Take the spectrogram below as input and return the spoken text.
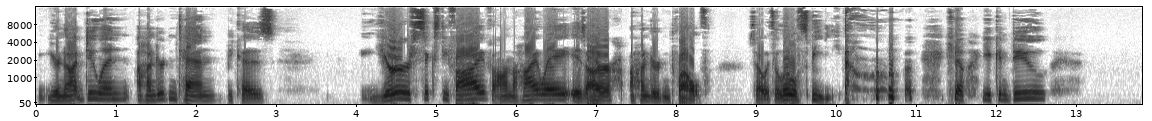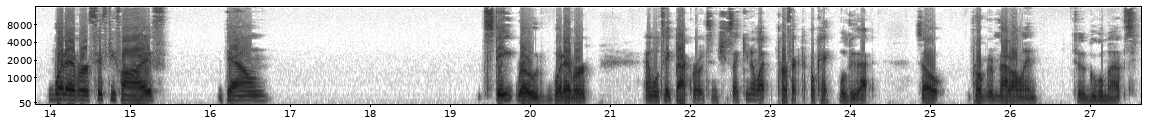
You're not doing 110 because your 65 on the highway is our 112. So it's a little speedy. you know, you can do whatever, 55 down state road, whatever, and we'll take back roads. And she's like, you know what? Perfect. Okay, we'll do that. So program that all in to the Google Maps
